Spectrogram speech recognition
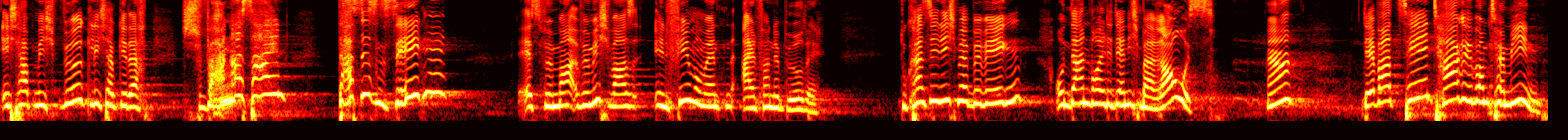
ich habe mich wirklich, ich habe gedacht, schwanger sein? Das ist ein Segen? Es für, für mich war es in vielen Momenten einfach eine Bürde. Du kannst dich nicht mehr bewegen und dann wollte der nicht mehr raus. Ja? Der war zehn Tage über dem Termin.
